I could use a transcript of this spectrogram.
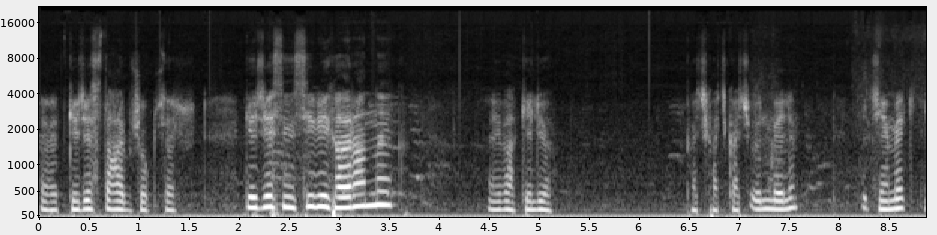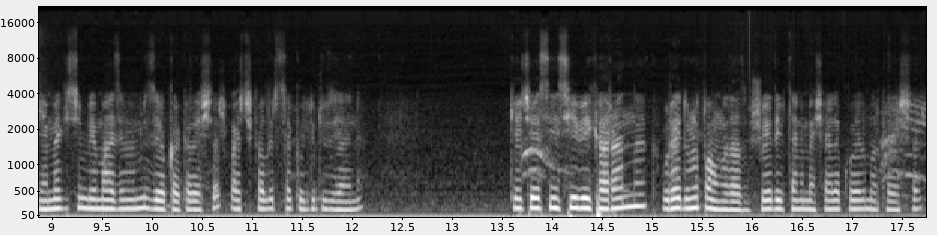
Evet gecesi de harbi çok güzel. Gecesin bir karanlık. Eyvah geliyor. Kaç kaç kaç ölmeyelim. Hiç yemek yemek için bir malzememiz yok arkadaşlar. Aç kalırsak ölürüz yani. Gece sinsi bir karanlık. Burayı da unutmamamız lazım. Şuraya da bir tane meşale koyalım arkadaşlar.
